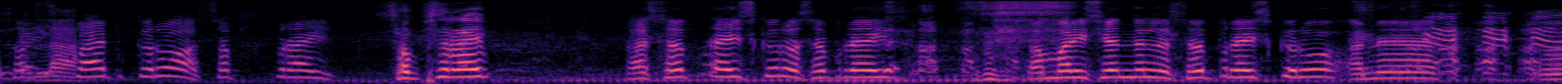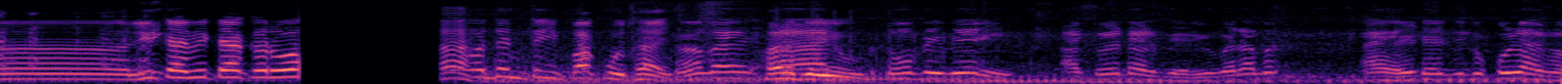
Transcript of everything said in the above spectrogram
સબસ્ક્રાઇબ કરો સબસ્ક્રાઇબ સબસ્ક્રાઇબ હા સરપ્રાઈઝ કરો સરપ્રાઈઝ તમારી ચેનલને સરપ્રાઈઝ કરો અને લીટા વીટા કરો. વજન તો પાકું થાય. હા ભાઈ એવું. ટોપી પહેરી આ સ્વેટર પહેર્યું બરાબર? આ હેઠેથી તું ખુલાસો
